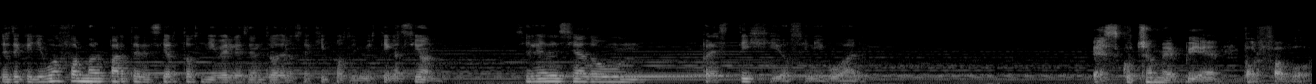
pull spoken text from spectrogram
Desde que llegó a formar parte de ciertos niveles dentro de los equipos de investigación, se le ha deseado un prestigio sin igual. Escúchame bien, por favor.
